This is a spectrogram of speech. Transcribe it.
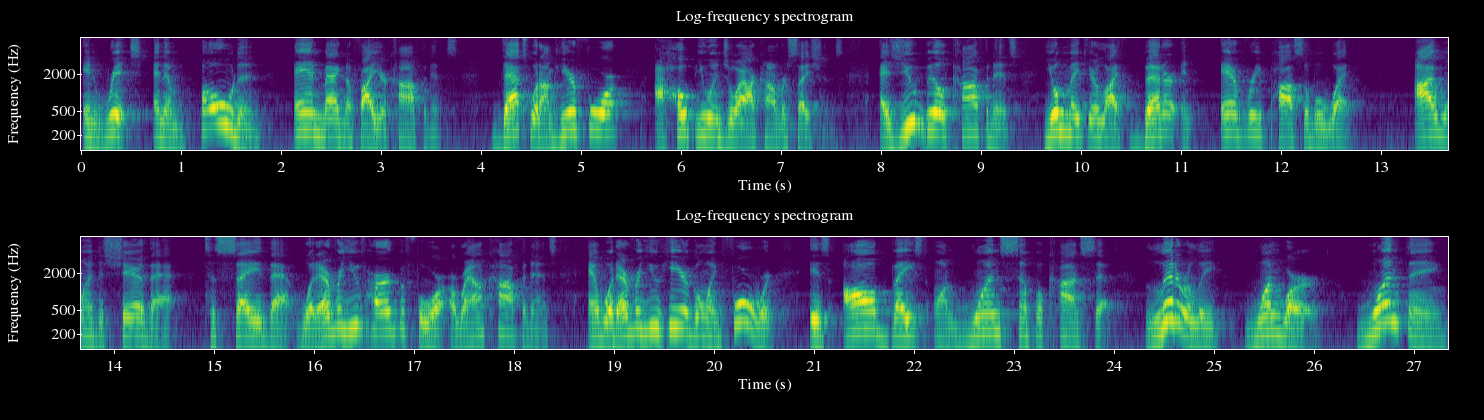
enrich, and embolden and magnify your confidence. That's what I'm here for. I hope you enjoy our conversations. As you build confidence, you'll make your life better in every possible way. I wanted to share that to say that whatever you've heard before around confidence and whatever you hear going forward is all based on one simple concept literally one word. One thing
